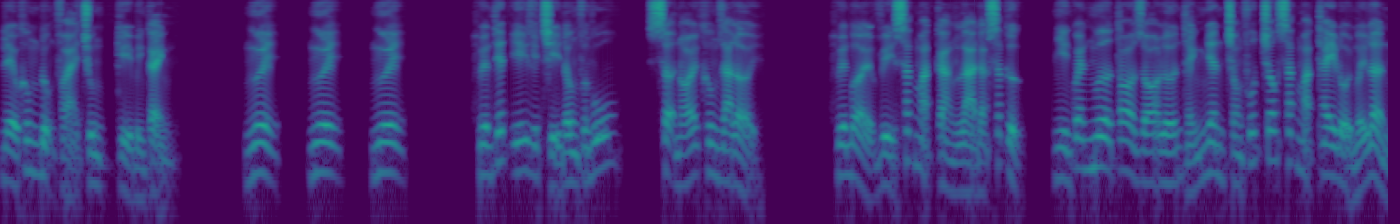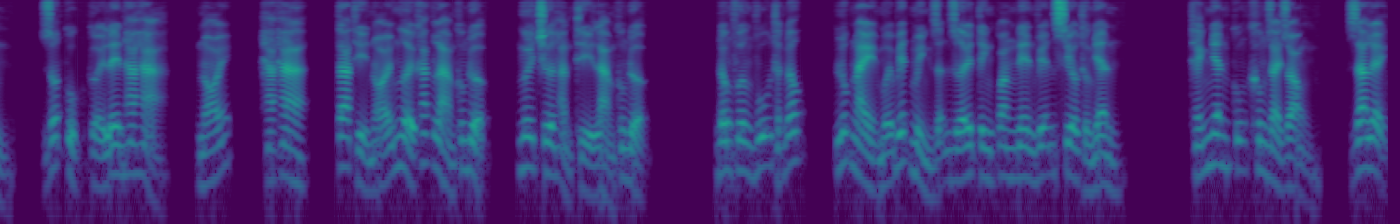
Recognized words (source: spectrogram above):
đều không đụng phải trung kỳ bình cảnh. Ngươi ngươi ngươi. Huyền thiết Y chỉ đông phương vũ, sợ nói không ra lời. Huyền bởi vì sắc mặt càng là đặc sắc cực, nhìn quen mưa to gió lớn thánh nhân trong phút chốc sắc mặt thay đổi mấy lần, rốt cục cười lên ha hả, nói, ha ha, ta thì nói người khác làm không được, ngươi chưa hẳn thì làm không được. Đông phương vũ thật đốc lúc này mới biết mình dẫn dưới tinh quang nên viễn siêu thường nhân. Thánh nhân cũng không dài dòng, ra lệnh,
